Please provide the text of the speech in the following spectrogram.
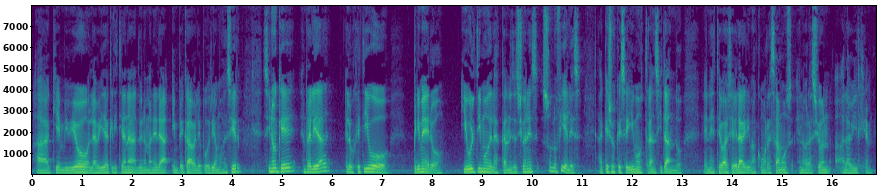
a quien vivió la vida cristiana de una manera impecable, podríamos decir, sino que en realidad el objetivo primero y último de las canonizaciones son los fieles, aquellos que seguimos transitando en este valle de lágrimas como rezamos en la oración a la Virgen.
